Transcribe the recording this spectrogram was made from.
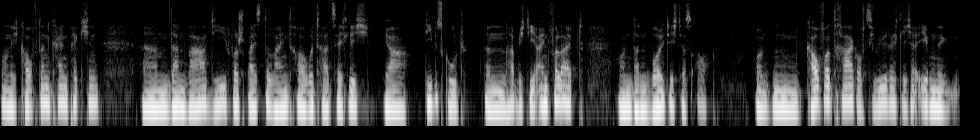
und ich kaufe dann kein Päckchen, ähm, dann war die verspeiste Weintraube tatsächlich, ja, Diebesgut. Dann habe ich die einverleibt und dann wollte ich das auch. Und ein Kaufvertrag auf zivilrechtlicher Ebene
